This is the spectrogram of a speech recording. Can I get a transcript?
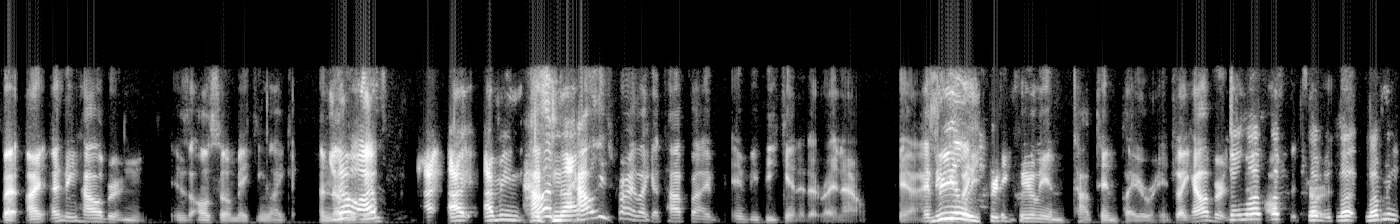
but I, I think Halliburton is also making like another. know, I- leap. I, I I mean Hall- it's not Hallie's probably like a top five MVP candidate right now. Yeah, I think he's Really? like pretty clearly in top ten player range. Like Halliburton's So let, off the let, let, let me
